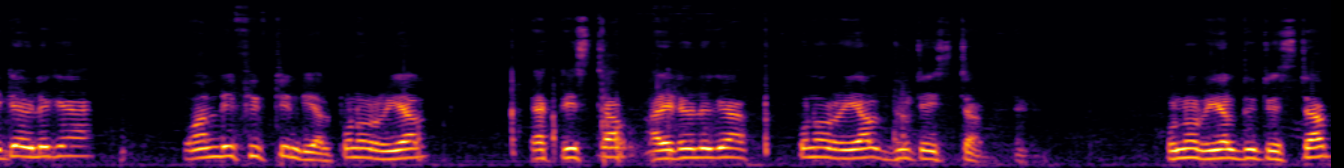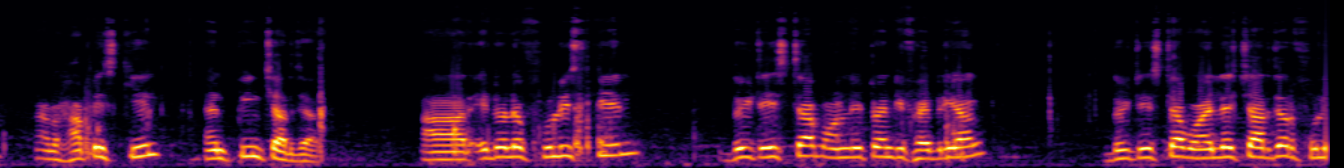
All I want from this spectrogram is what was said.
এটা হইলে গিয়া অনলি ফিফটিন রিয়াল পনেরো রিয়াল। একটা স্টাফ আর এটা হইলে গিয়া পনেরো রিয়াল দুইটা স্টাফ। পনেরো রিয়াল দুইটা স্টাফ আর half screen and pin charger আর এটা হলো ফুল স্ক্রিন দুইটা স্টাফ অনলি টোয়েন্টি ফাইভ রিয়াল। দুইটা staff wireless charger full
